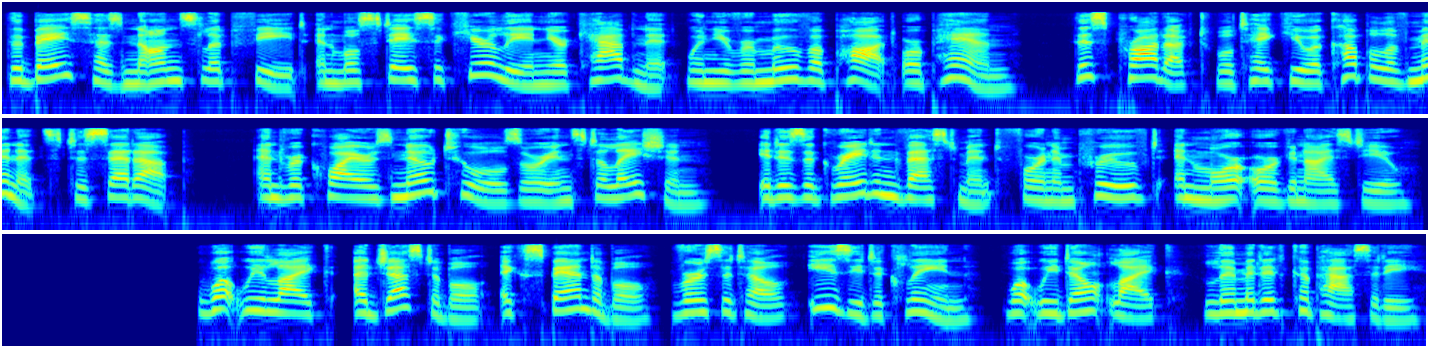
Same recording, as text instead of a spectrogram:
The base has non-slip feet and will stay securely in your cabinet when you remove a pot or pan. This product will take you a couple of minutes to set up and requires no tools or installation. It is a great investment for an improved and more organized you. What we like, adjustable, expandable, versatile, easy to clean. What we don't like, limited capacity,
